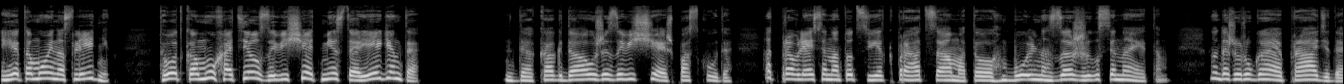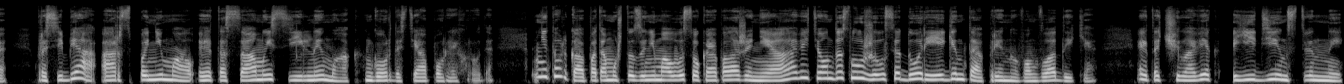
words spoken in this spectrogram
И это мой наследник, тот, кому хотел завещать место регента? Да когда уже завещаешь, паскуда? Отправляйся на тот свет к праотцам, а то больно зажился на этом. Но даже ругая прадеда, про себя Арс понимал, это самый сильный маг, гордость и опора их рода. Не только потому, что занимал высокое положение, а ведь он дослужился до регента при новом владыке. Этот человек единственный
